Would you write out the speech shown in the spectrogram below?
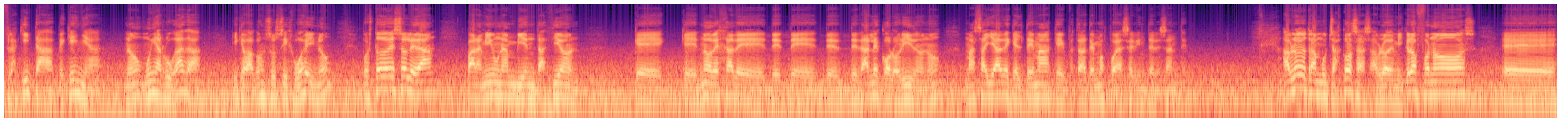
flaquita, pequeña, ¿no? Muy arrugada y que va con su Segway, ¿no? Pues todo eso le da para mí una ambientación que, no deja de, darle colorido, ¿no? Más allá de que el tema que tratemos pueda ser interesante. Hablo de otras muchas cosas, hablo de micrófonos, eh,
